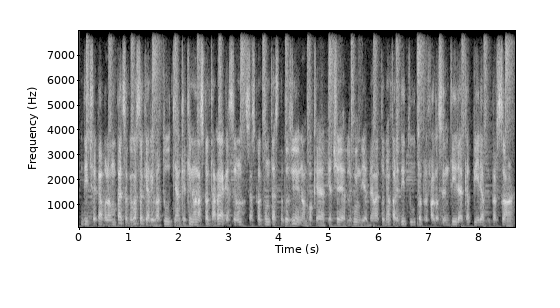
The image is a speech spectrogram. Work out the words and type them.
dice cavolo è un pezzo che questo che arriva a tutti, anche a chi non ascolta il reggae, se uno si ascolta un testo così non può che piacergli, quindi abbiamo detto dobbiamo fare di tutto per farlo sentire e capire a più persone.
